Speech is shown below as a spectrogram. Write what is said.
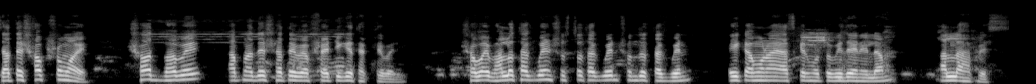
যাতে সব সময় সৎভাবে আপনাদের সাথে ব্যবসায় টিকে থাকতে পারি। সবাই ভালো থাকবেন, সুস্থ থাকবেন, সুন্দর থাকবেন। এই কামনায় আজকের মতো বিদায় নিলাম। আল্লাহ হাফেজ।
